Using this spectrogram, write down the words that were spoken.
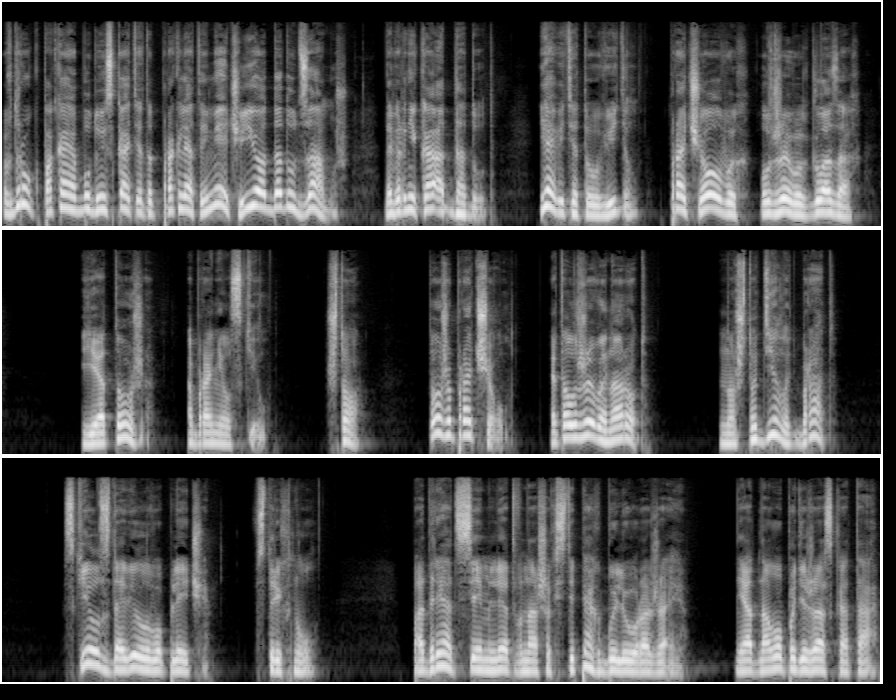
«Вдруг, пока я буду искать этот проклятый меч, ее отдадут замуж. Наверняка отдадут. Я ведь это увидел, прочел в их лживых глазах». «Я тоже», — обронил Скилл. «Что?» «Тоже прочел. Это лживый народ». «Но что делать, брат?» Скилл сдавил его плечи, встряхнул. Подряд семь лет в наших степях были урожаи. Ни одного падежа скота.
